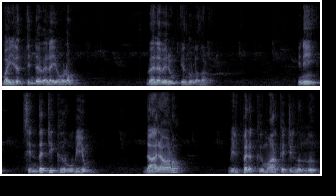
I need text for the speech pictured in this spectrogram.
വൈരത്തിന്റെ വിലയോളം വില വരും എന്നുള്ളതാണ്. ഇനി സിന്തറ്റിക് റൂബിയും ധാരാളം വിൽപ്പനക്ക് മാർക്കറ്റിൽ നിന്ന്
